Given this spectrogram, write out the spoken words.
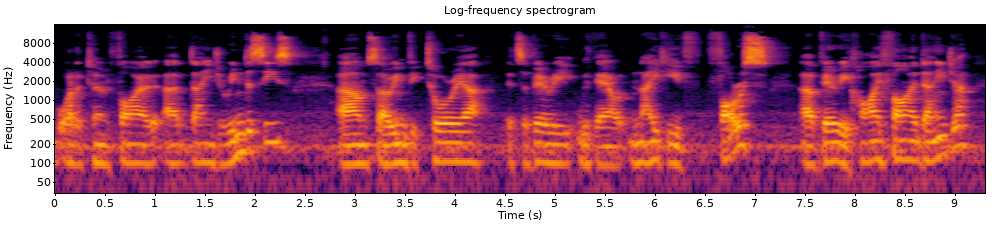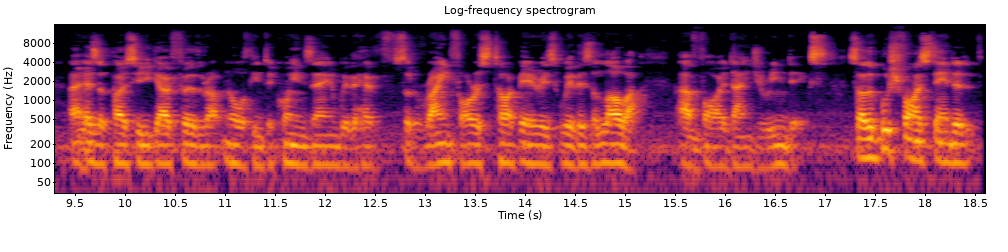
what are termed fire uh, danger indices. Um, so in Victoria, it's a very, with our native forests, a very high fire danger uh, as opposed to you go further up north into Queensland where they have sort of rainforest type areas where there's a lower uh, fire danger index. So the bushfire standard,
